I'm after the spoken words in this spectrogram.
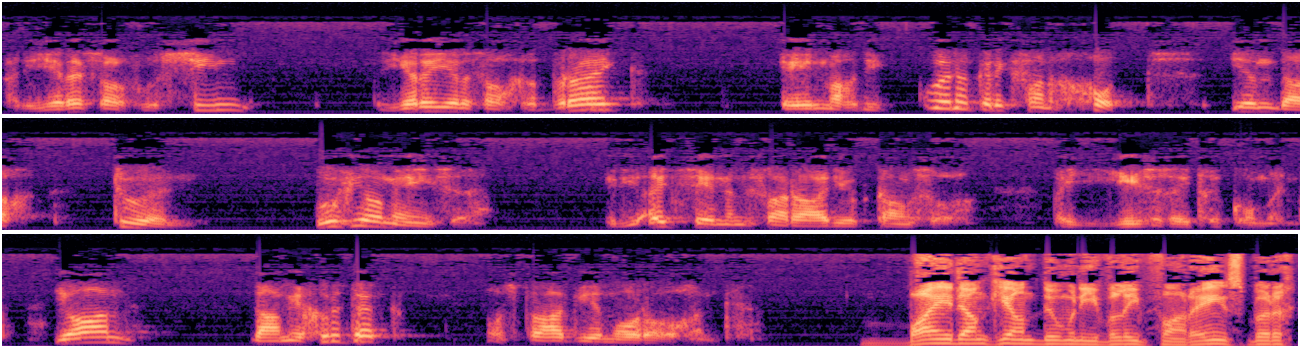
dat die Here sal voorsien, die Here julle sal gebruik en mag die koninkryk van God eendag toon hoeveel mense in die uitsending van Radio Kansel by Jesus uitgekom het. Johan, daarmee groet ek. Ons praat weer môreoggend. Baie dankie aan Dominee Willie van Rensburg,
